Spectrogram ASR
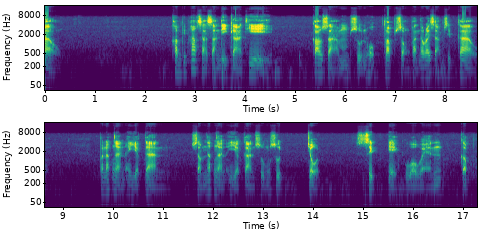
149 คำพิพากษาสารดีกาที่ 9306ทับ2539 พนักงานอายการ สำนักงานอายการสูงสุด โจทย์10 เอกวแหวน กับพ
